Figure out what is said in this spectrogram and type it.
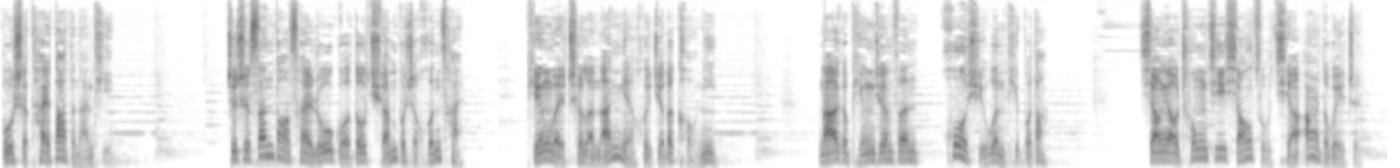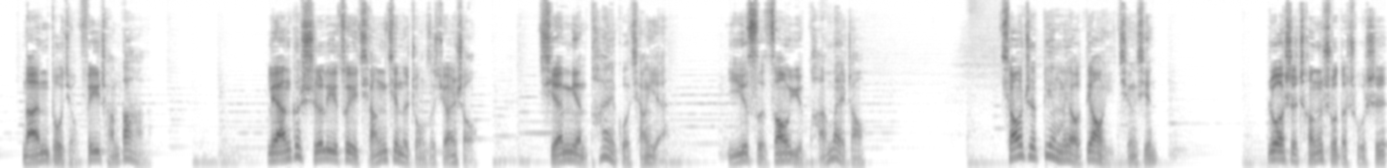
不是太大的难题。只是三道菜如果都全部是荤菜，评委吃了难免会觉得口腻。拿个平均分或许问题不大，想要冲击小组前二的位置，难度就非常大了。两个实力最强劲的种子选手，前面太过抢眼，疑似遭遇盘外招。乔治并没有掉以轻心，若是成熟的厨师，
